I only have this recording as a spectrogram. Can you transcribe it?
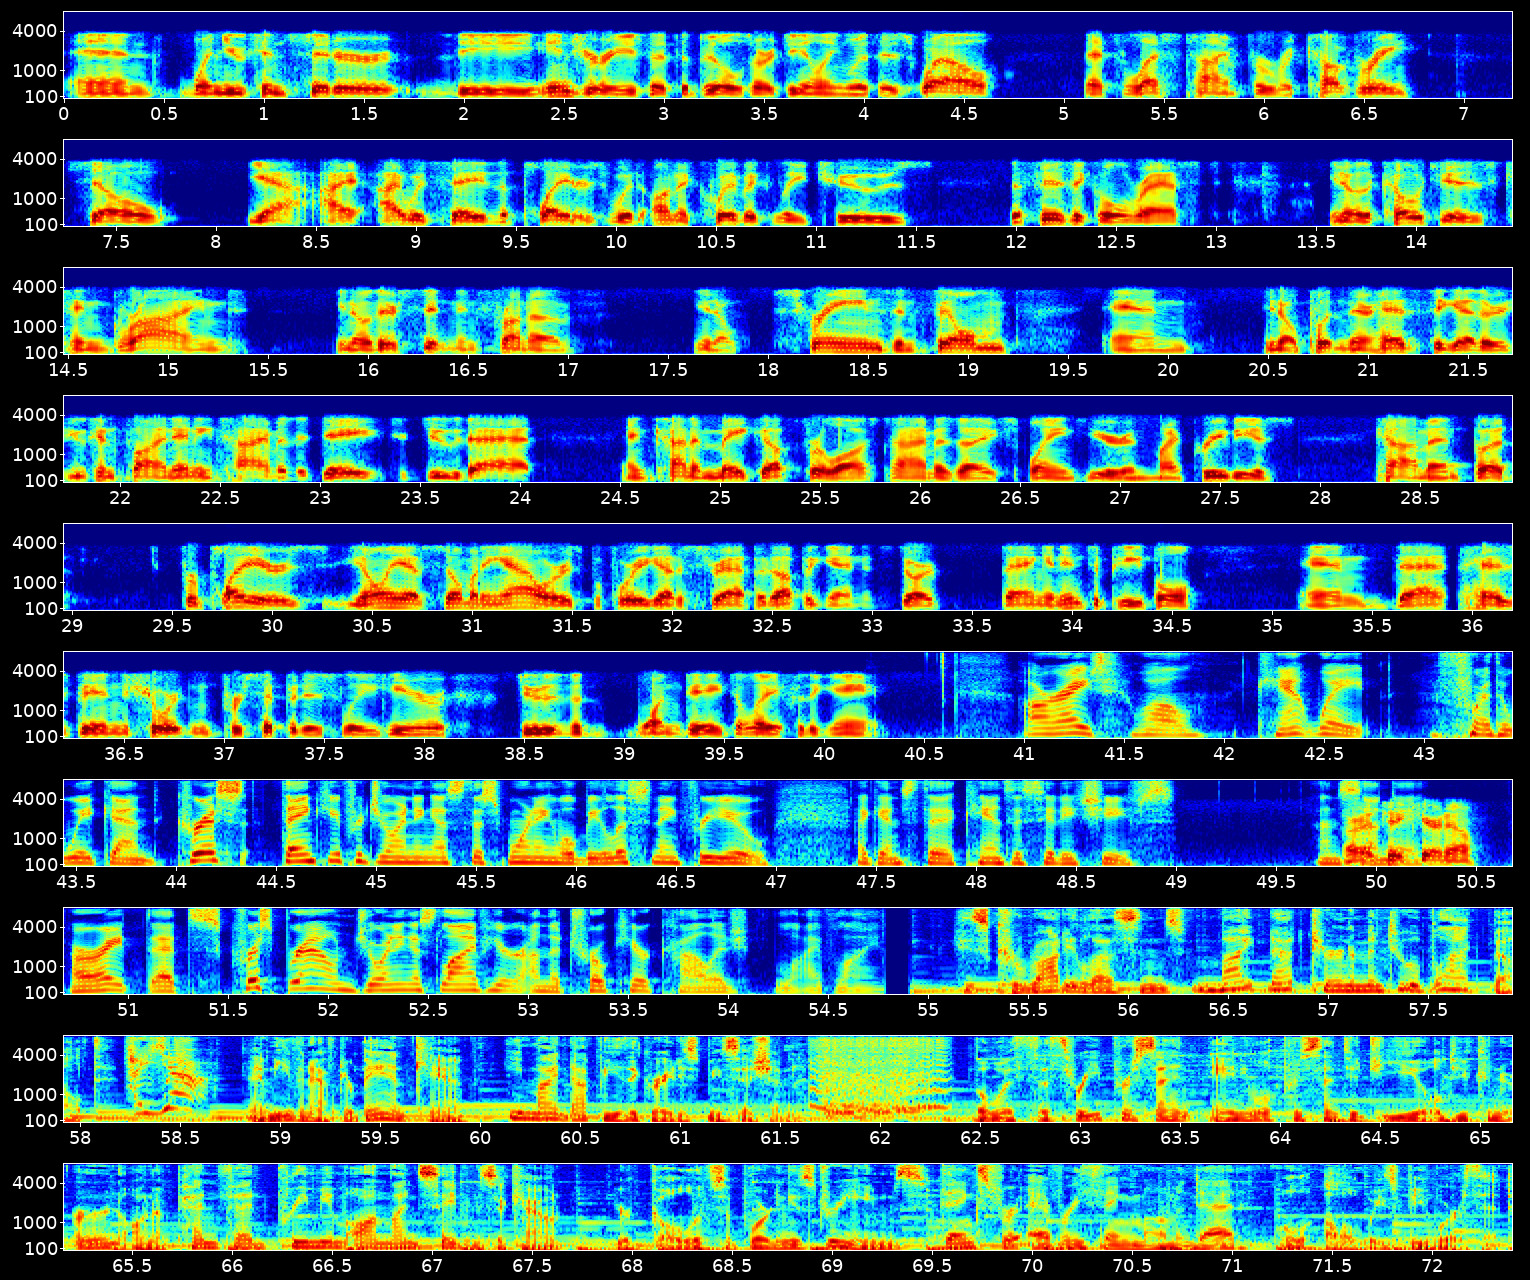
and when you consider the injuries that the Bills are dealing with as well, that's less time for recovery. So, yeah, I, I would say the players would unequivocally choose the physical rest. You know, the coaches can grind. You know, they're sitting in front of, you know, screens and film and, you know, putting their heads together. You can find any time of the day to do that and kind of make up for lost time, as I explained here in my previous comment. But for players, you only have so many hours before you got to strap it up again and start banging into people. And that has been shortened precipitously here due to the one day delay for the game. All right. Well, can't wait for the weekend. Chris, thank you for joining us this morning. We'll be listening for you against the Kansas City Chiefs on All right, Sunday. take care now. All right, that's Chris Brown joining us live here on the Trocaire College Live Line. His karate lessons might not turn him into a black belt. Hi-ya! And even after band camp, he might not be the greatest musician. But with the 3% annual percentage yield you can earn on a PenFed premium online savings account, your goal of supporting his dreams Thanks for everything, Mom and Dad. will always be worth it.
